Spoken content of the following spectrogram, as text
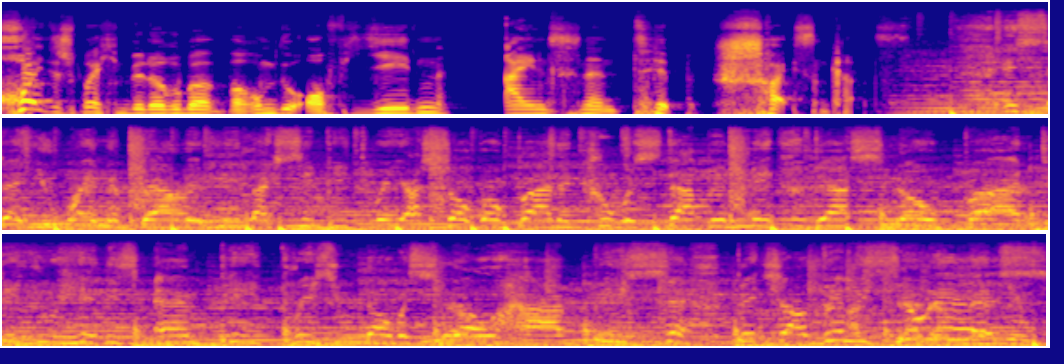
Heute sprechen wir darüber, warum du auf jeden einzelnen Tipp scheißen kannst. And say you ain't about it, me like CP3, I so robotic, who is stopping me? That's nobody. You hear these MP3s, you know it's no hobby. Say, bitch, I really do this.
